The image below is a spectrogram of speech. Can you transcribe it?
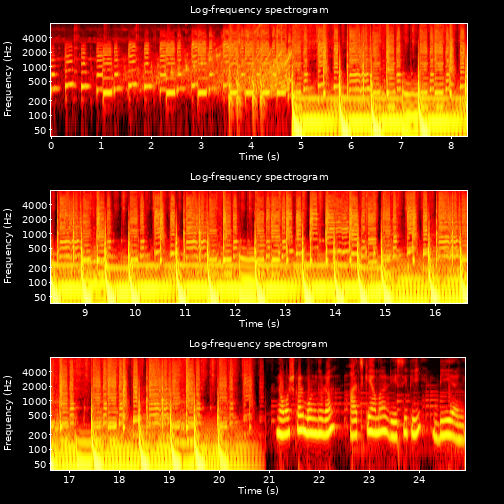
নমস্কার বন্ধুরা আজকে আমার রেসিপি বিরিয়ানি।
